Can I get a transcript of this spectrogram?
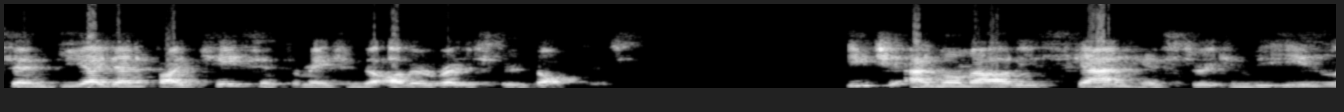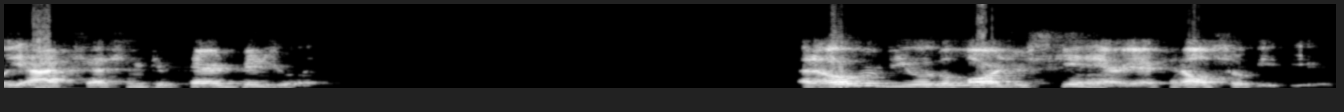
send de-identified case information to other registered doctors. Each abnormality scan history can be easily accessed and compared visually. An overview of the larger skin area can also be viewed.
